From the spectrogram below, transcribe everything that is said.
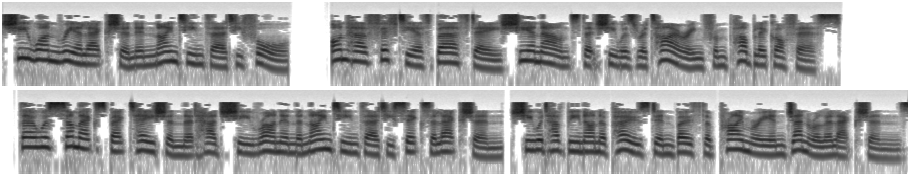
She won re-election in 1934. On her 50th birthday she announced that she was retiring from public office. There was some expectation that had she run in the 1936 election, she would have been unopposed in both the primary and general elections.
